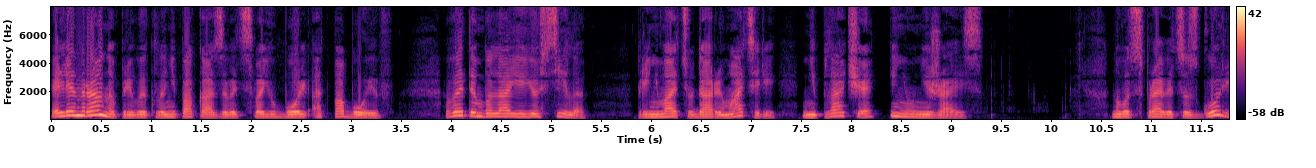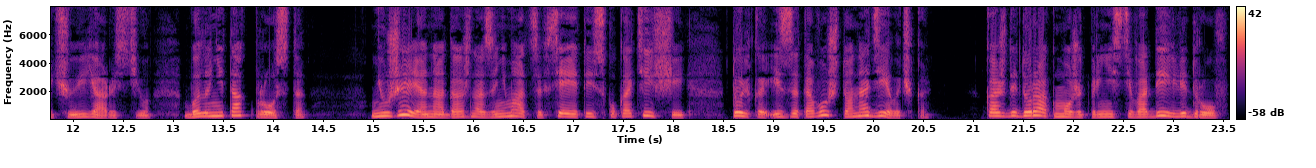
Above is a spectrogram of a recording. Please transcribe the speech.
Элен рано привыкла не показывать свою боль от побоев. В этом была ее сила — принимать удары матери, не плача и не унижаясь. Но вот справиться с горечью и яростью было не так просто. Неужели она должна заниматься всей этой скукотищей только из-за того, что она девочка? Каждый дурак может принести воды или дров,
